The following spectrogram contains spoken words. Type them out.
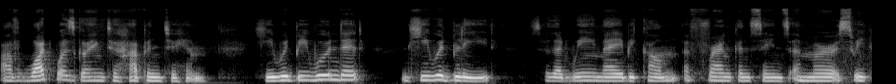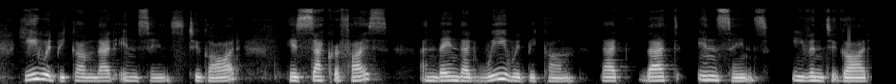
of what was going to happen to him. He would be wounded, and he would bleed so that we may become a frankincense, a myrrh, a sweet. He would become that incense to God, his sacrifice, and then that we would become that, that incense even to God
